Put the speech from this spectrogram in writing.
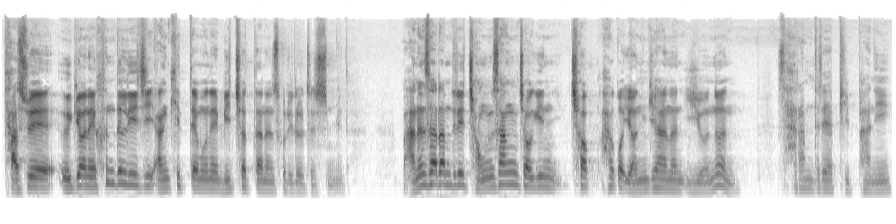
다수의 의견에 흔들리지 않기 때문에 미쳤다는 소리를 듣습니다. 많은 사람들이 정상적인 척하고 연기하는 이유는 사람들의 비판이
